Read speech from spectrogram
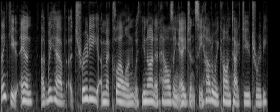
thank you. And uh, we have Trudy McClellan with United Housing Agency. How do we contact you, Trudy?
